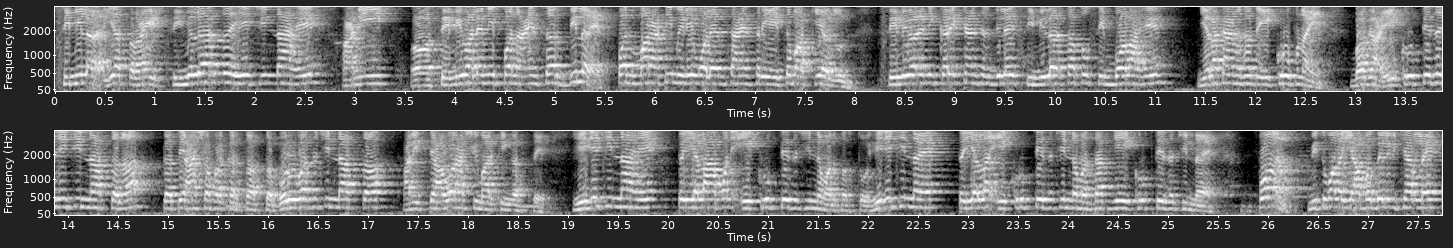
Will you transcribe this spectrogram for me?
सिमिलर यस राईट सिमिलरचं हे चिन्ह आहे आणि सेमीवाल्यांनी पण आन्सर दिलंय. पण मराठी मीडियमवाल्यांचं आन्सर यायचं बाकी अजून. अजून करेक्ट आन्सर दिलाय. सिमिलरचा तो सिम्बॉल आहे. याला काय म्हणतात? एकरूप नाही. बघा एकरूपतेचं जे चिन्ह असतं ना तर ते अशा प्रकारचं असतं. बरोबरचं चिन्ह असतं आणि त्यावर अशी मार्किंग असते. हे जे चिन्ह आहे तर याला आपण एकरूपतेचं चिन्ह म्हणत असतो. हे जे चिन्ह आहे तर याला एकरूपतेचं चिन्ह म्हणतात. हे एकरूपतेचं चिन्ह आहे. पण मी तुम्हाला याबद्दल विचारलंय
